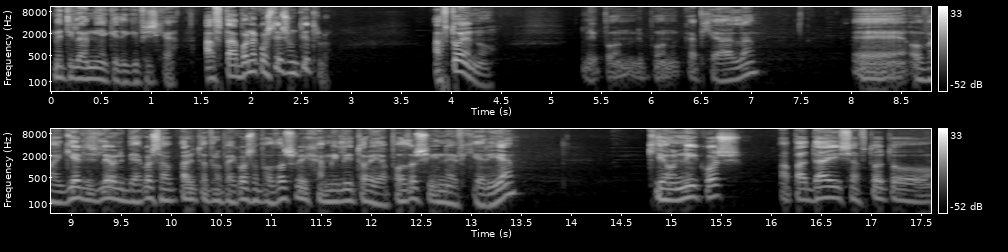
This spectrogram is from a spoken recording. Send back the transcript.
με τη Λαμία και την Κυφυσιά. Αυτά μπορεί να κοστίσουν τίτλο. Αυτό εννοώ. Λοιπόν, λοιπόν, κάποια άλλα. Ε, ο Βαγγέλης λέει: Ο Ολυμπιακός θα πάρει το ευρωπαϊκό στο ποδόσφαιρο. Έχει χαμηλή τώρα η απόδοση, είναι ευκαιρία. Και ο Νίκος απαντάει σε αυτό το,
